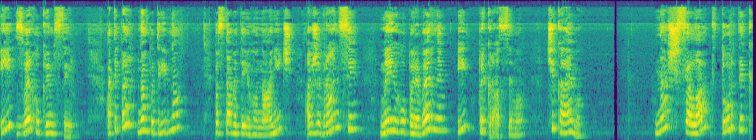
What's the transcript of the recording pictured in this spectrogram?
і зверху крем-сир. А тепер нам потрібно поставити його на ніч, а вже вранці ми його перевернемо і прикрасимо. Чекаємо. Наш салат, тортик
